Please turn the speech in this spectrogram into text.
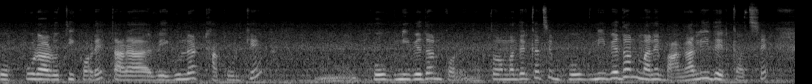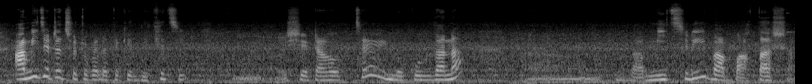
কর্পূর আরতি করে, তারা রেগুলার ঠাকুরকে ভোগ নিবেদন করে না। তো আমাদের কাছে ভোগ নিবেদন মানে বাঙালিদের কাছে, আমি যেটা ছোটোবেলা থেকে দেখেছি সেটা হচ্ছে নকুলদানা বা মিছরি বা বাতাসা।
